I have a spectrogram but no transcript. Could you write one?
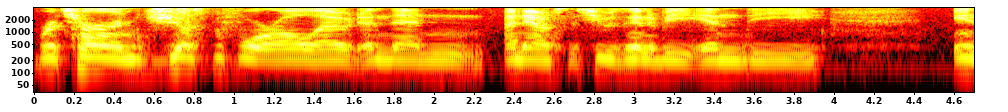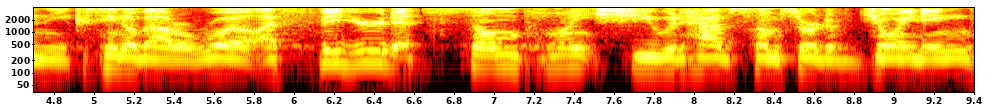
return just before All Out, and then announced that she was going to be in the in the Casino Battle Royal, I figured at some point she would have some sort of joining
